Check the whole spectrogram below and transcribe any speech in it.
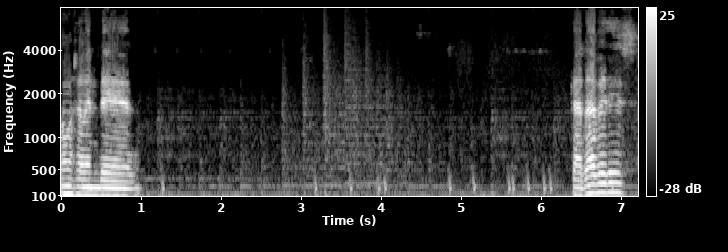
vamos a vender... Cadáveres.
